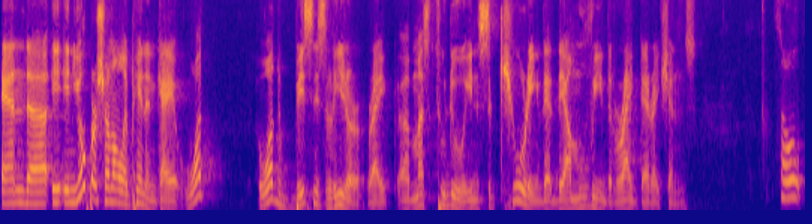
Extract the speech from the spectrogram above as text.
and uh, in your personal opinion, Kay, what what business leader right uh, must to do in securing that they are moving in the right directions? So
